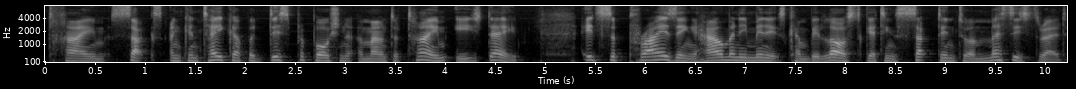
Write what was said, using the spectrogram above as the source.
time sucks and can take up a disproportionate amount of time each day. It's surprising how many minutes can be lost getting sucked into a message thread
